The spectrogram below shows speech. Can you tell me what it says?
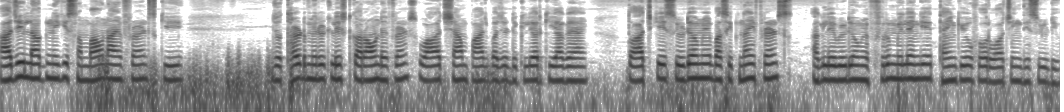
आज ही लगने की संभावना है फ्रेंड्स कि जो थर्ड मेरिट लिस्ट का राउंड है फ्रेंड्स, वो आज शाम पाँच बजे डिक्लेयर किया गया है। तो आज के इस वीडियो में बस इतना ही फ्रेंड्स अगले वीडियो में फिर मिलेंगे. Thank you for watching this video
